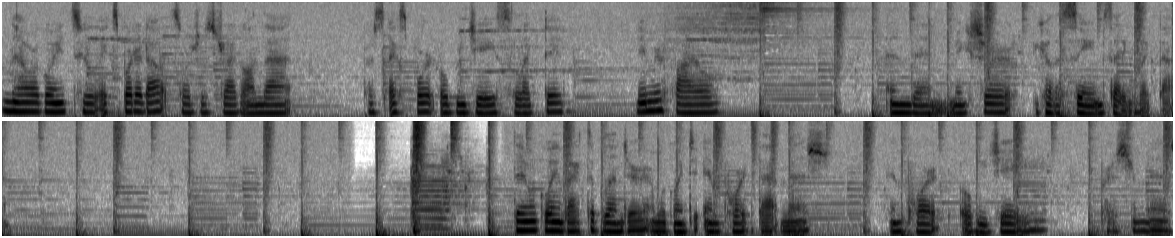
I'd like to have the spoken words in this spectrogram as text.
Now we're going to export it out, so just drag on that, press export OBJ selected, name your file, and then make sure you have the same settings like that. Then we're going back to Blender and we're going to import that mesh. Import OBJ, press your mesh,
